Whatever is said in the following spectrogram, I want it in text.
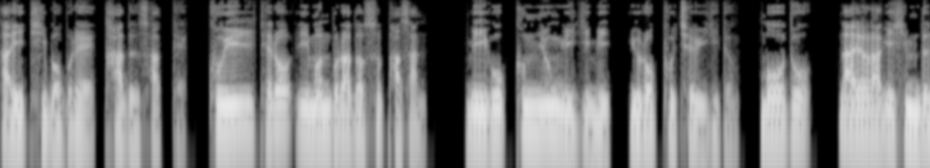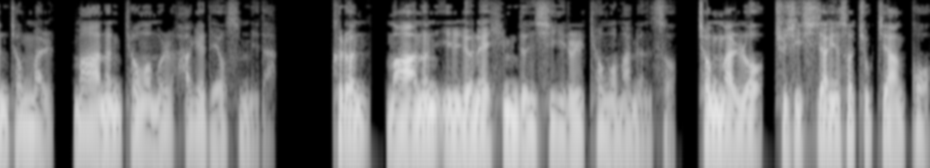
IT 버블의 카드 사태, 9.1 테러 리먼 브라더스 파산, 미국 금융위기 및 유럽 부채위기 등 모두 나열하기 힘든 정말 많은 경험을 하게 되었습니다. 그런 많은 일련의 힘든 시기를 경험하면서 정말로 주식시장에서 죽지 않고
